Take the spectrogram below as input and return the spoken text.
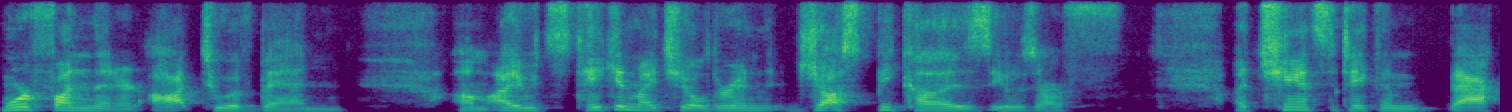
More fun than it ought to have been. Um, I was taking my children just because it was our f- a chance to take them back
